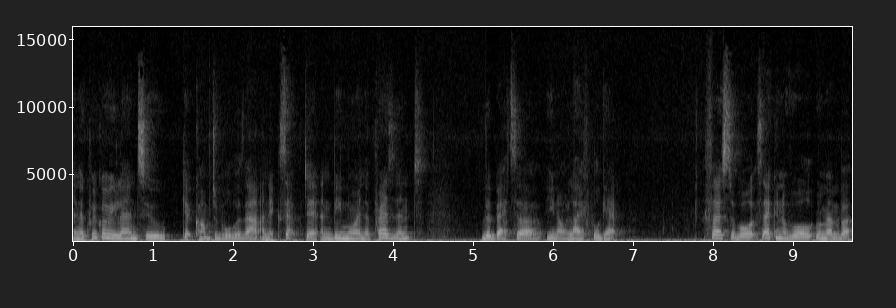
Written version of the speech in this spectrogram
And the quicker we learn to get comfortable with that and accept it and be more in the present, the better, you know, life will get. First of all, second of all, remember,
